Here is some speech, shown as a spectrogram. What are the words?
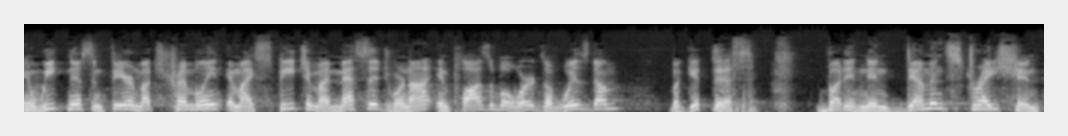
In weakness and fear and much trembling, and my speech and my message were not implausible words of wisdom, but get this, but in, in demonstration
